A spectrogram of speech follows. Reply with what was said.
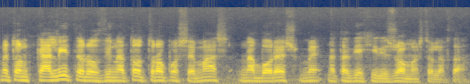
με τον καλύτερο δυνατό τρόπο σε εμάς να μπορέσουμε να τα διαχειριζόμαστε όλα αυτά.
